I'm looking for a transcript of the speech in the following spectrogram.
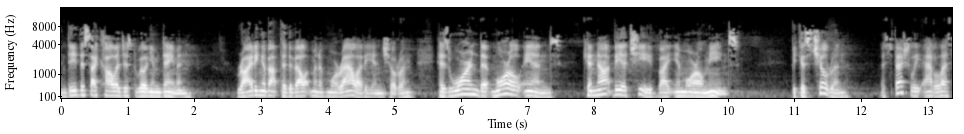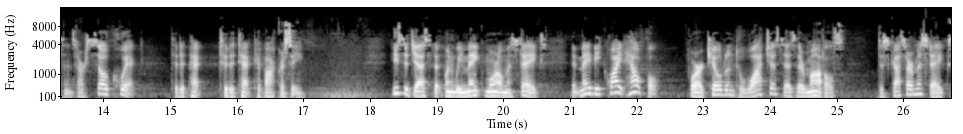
Indeed, the psychologist William Damon writing about the development of morality in children, has warned that moral ends cannot be achieved by immoral means because children, especially adolescents, are so quick to, detect, to detect hypocrisy. He suggests that when we make moral mistakes, it may be quite helpful for our children to watch us as their models, discuss our mistakes,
